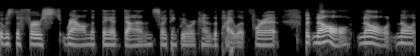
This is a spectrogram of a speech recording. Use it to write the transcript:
it was the first round that they had done, so I think we were kind of the pilot for it. But no, no, no,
